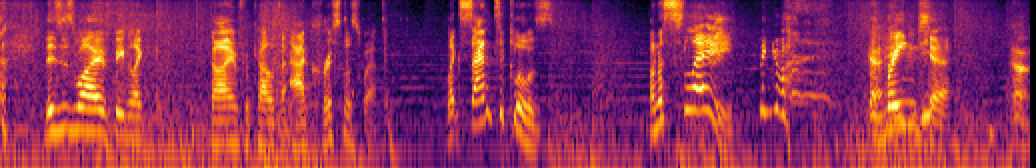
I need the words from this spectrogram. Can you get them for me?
Right. This is why I've been like dying for Cal to add Christmas weapon, like Santa Claus on a sleigh. Think about Yeah, a he- reindeer. Yeah.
